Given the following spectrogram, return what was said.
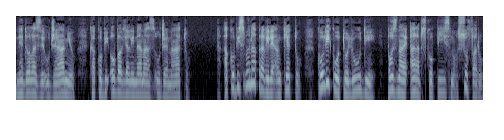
ne dolaze u džamiju kako bi obavljali namaz u džematu. Ako bismo napravili anketu koliko to ljudi poznaje arapsko pismo, sufaru,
